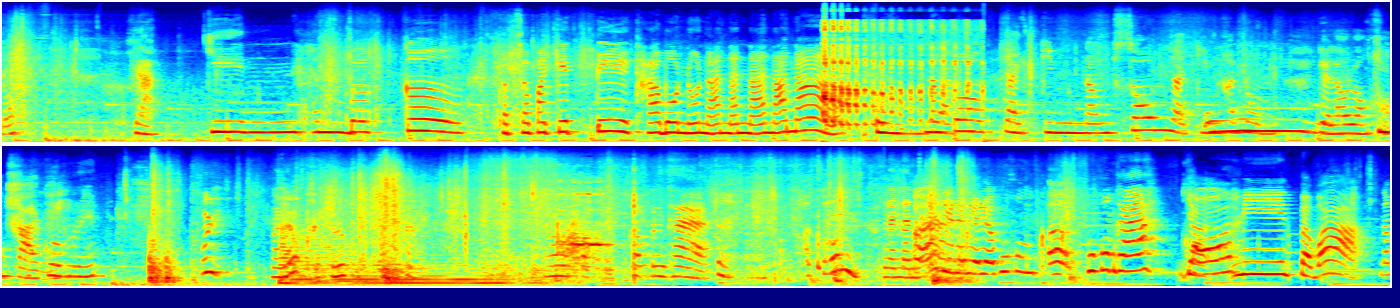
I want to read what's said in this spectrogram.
เนาะอยากกินแฮมเบอร์เกอร์กับสปาเกตตี้คาโบโนนานานานานาแล้วก็อยากกินน้ำส้ม อยากกินขนม เดี๋ยวเราลองของกาดไหมเรดมาแล้วขอบคุณ ค่ะข้าวต้มนันนันเอ้ยเดี๋ยวเดี๋ยวเดี๋ยวผู้คุมเออผู้คุมคะอยากมีแบบว่าน้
